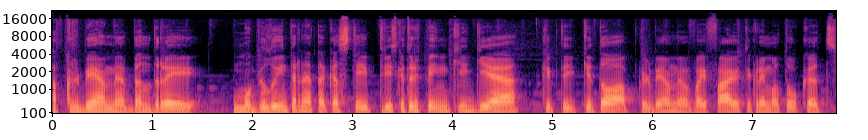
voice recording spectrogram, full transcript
Apkalbėjome bendrai mobilų internetą, kas tai 3, 4, 5G, kaip tai kito, apkalbėjome Wi-Fi, tikrai matau, kad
